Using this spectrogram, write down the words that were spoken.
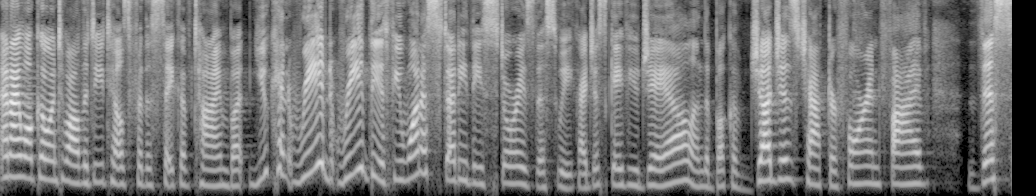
And I won't go into all the details for the sake of time, but you can read read these if you want to study these stories this week. I just gave you Jael and the book of Judges, chapter 4 and 5. This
